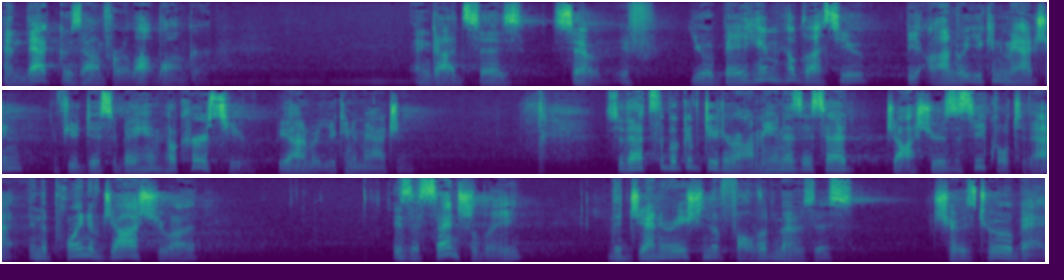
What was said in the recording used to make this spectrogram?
And that goes on for a lot longer. And God says, so if you obey him, he'll bless you beyond what you can imagine. If you disobey him, he'll curse you beyond what you can imagine. So that's the book of Deuteronomy. And as I said, Joshua is a sequel to that. And the point of Joshua is essentially the generation that followed Moses chose to obey.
